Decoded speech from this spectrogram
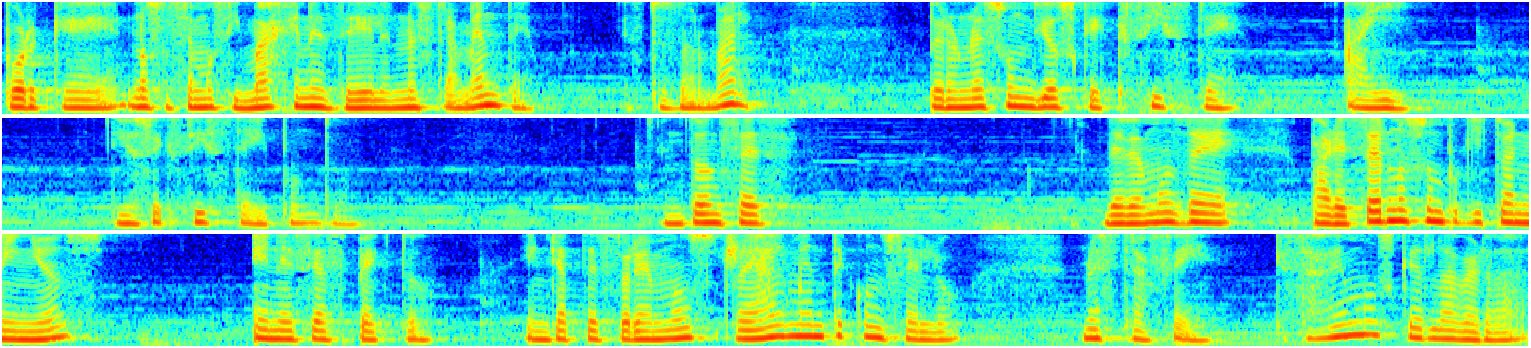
porque nos hacemos imágenes de Él en nuestra mente. Esto es normal. Pero no es un Dios que existe ahí. Dios existe y punto. Entonces, debemos de parecernos un poquito a niños en ese aspecto, en que atesoremos realmente con celo nuestra fe, que sabemos que es la verdad,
